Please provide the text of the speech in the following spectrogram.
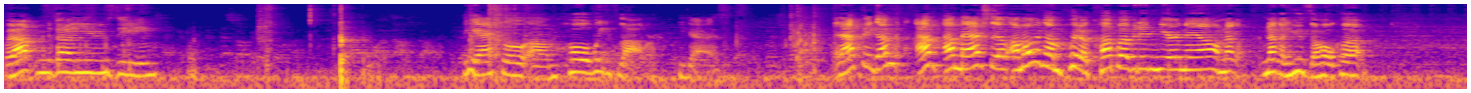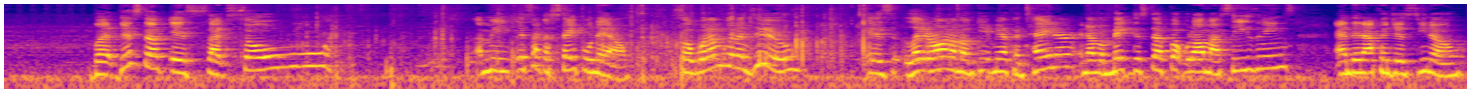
But I'm gonna use the the actual um, whole wheat flour, you guys. And I think I'm I'm, I'm actually I'm only gonna put a cup of it in here now. I'm not I'm not gonna use the whole cup. But this stuff is like so I mean, it's like a staple now. So what I'm gonna do is later on, I'm gonna get me a container and I'm gonna make this stuff up with all my seasonings and then I can just, you know,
